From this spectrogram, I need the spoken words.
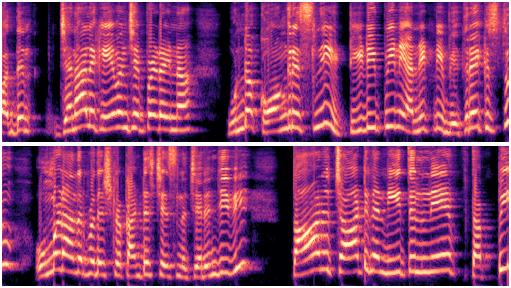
పద్దెనిమిది జనాలకి ఏమని చెప్పాడు ఆయన? ఉన్న కాంగ్రెస్ని టీడీపీని అన్నిటిని వ్యతిరేకిస్తూ ఉమ్మడి ఆంధ్రప్రదేశ్లో కంటెస్ట్ చేసిన చిరంజీవి తాను చాటిన నీతుల్నే తప్పి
